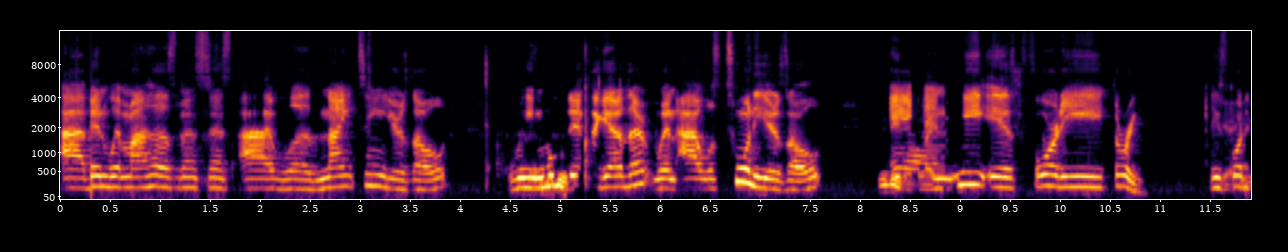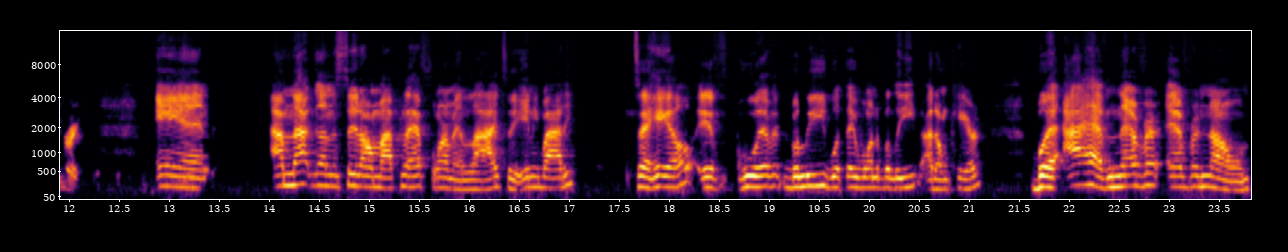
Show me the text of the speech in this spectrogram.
I've been with my husband since I was 19 years old. We moved in together when I was 20 years old, You need to wait. and he is 43. He's Yeah, 43. And I'm not going to sit on my platform and lie to anybody to hell if whoever believe what they want to believe. I don't care. But I have never ever known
